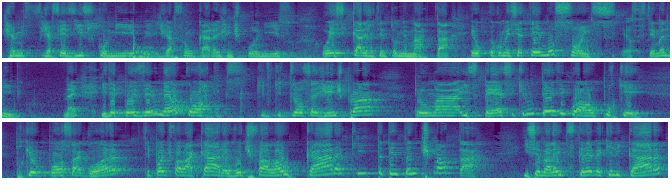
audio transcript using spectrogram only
já, me, já fez isso comigo, ele já foi um cara a gente pôr nisso, ou esse cara já tentou me matar. Eu, eu comecei a ter emoções, é o sistema límbico. Né? E depois veio o neocórtex, que, que trouxe a gente para uma espécie que não teve igual. Por quê? Porque eu posso agora, você pode falar, cara, eu vou te falar o cara que está tentando te matar. E você vai lá e descreve aquele cara,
